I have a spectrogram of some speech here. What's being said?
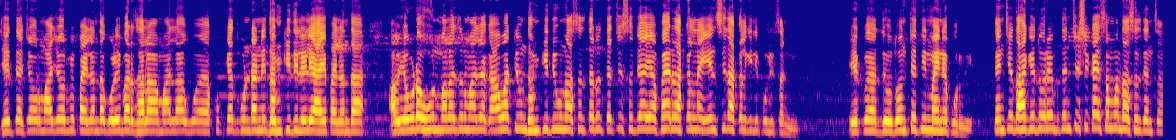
जे त्याच्यावर माझ्यावर बी पहिल्यांदा गोळीबार झाला. मला अं, कुख्यात गुंडांनी धमकी दिलेली आहे पहिल्यांदा. अहो एवढं होऊन मला जर माझ्या गावात येऊन धमकी देऊन असेल तर त्याची सध्या एफ आय आर दाखल नाही. एन सी दाखल केली पोलिसांनी. एक दो- दोन ते तीन महिन्यापूर्वी. त्यांचे धागेदोरे त्यांच्याशी काय संबंध असेल त्यांचा?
